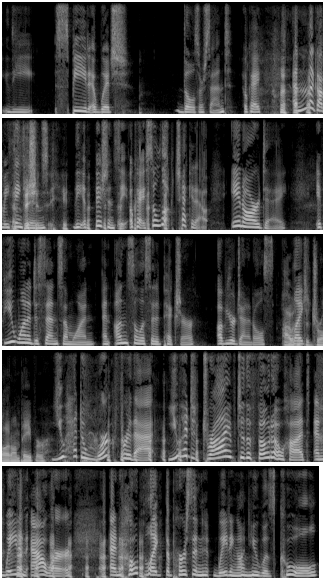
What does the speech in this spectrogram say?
the speed at which those are sent. Okay. And then that got me thinking Efficiency. the efficiency. Okay. So look, check it out. In our day, if you wanted to send someone an unsolicited picture of your genitals, I would like have to draw it on paper. you had to work for that. You had to drive to the photo hut and wait an hour and hope like the person waiting on you was cool.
